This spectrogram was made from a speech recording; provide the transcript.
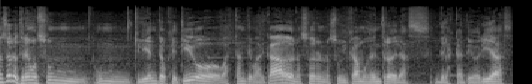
Nosotros tenemos un, cliente objetivo bastante marcado, nosotros nos ubicamos dentro de las, categorías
